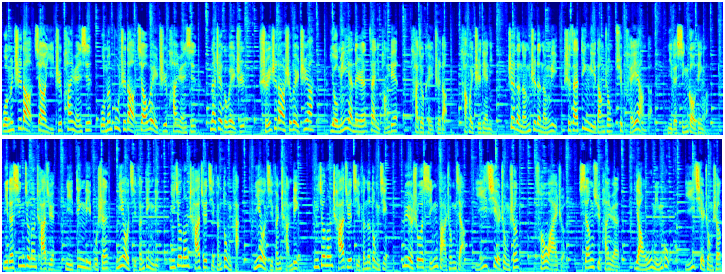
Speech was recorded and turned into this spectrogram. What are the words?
我们知道叫已知攀缘心，我们不知道叫未知攀缘心。那这个未知，谁知道是未知啊？有明眼的人在你旁边，他就可以知道，他会指点你。这个能知的能力是在定力当中去培养的。你的心够定了，你的心就能察觉。你定力不深，你有几分定力，你就能察觉几分动态；你有几分禅定，你就能察觉几分的动静。略说刑法中讲，一切众生存我爱者，相续攀缘，养无名故。一切众生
